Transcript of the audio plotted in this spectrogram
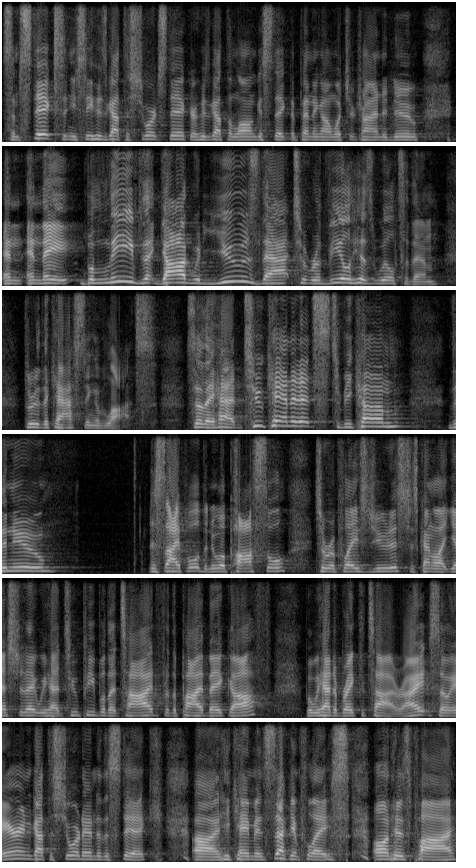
some sticks, and you see who's got the short stick or who's got the longest stick, depending on what you're trying to do. And, and they believed that God would use that to reveal his will to them through the casting of lots. So they had two candidates to become the new disciple, the new apostle, to replace Judas. Just kind of like yesterday, we had two people that tied for the pie bake off, but we had to break the tie, right? So Aaron got the short end of the stick. Uh, he came in second place on his pie.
